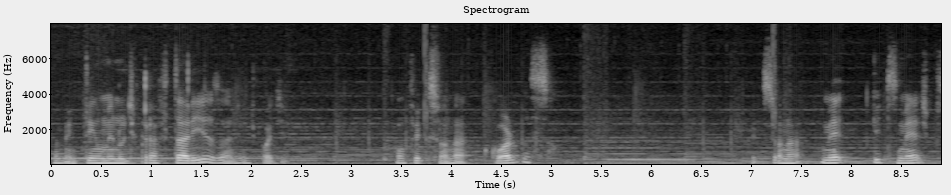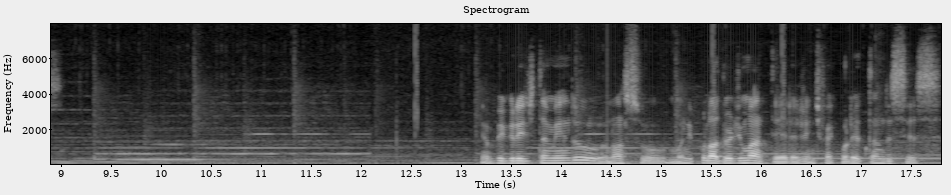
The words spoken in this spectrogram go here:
Também tem um menu de craftarias, a gente pode confeccionar cordas, confeccionar kits médicos. Tem upgrade também do nosso manipulador de matéria. A gente vai coletando esses,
